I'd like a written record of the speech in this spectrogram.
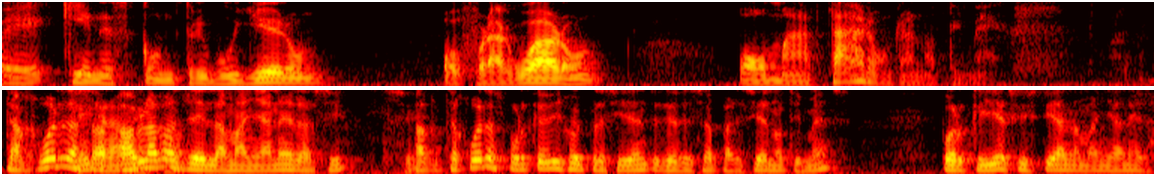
eh, quienes contribuyeron o fraguaron o mataron a Notimex. ¿Te acuerdas? Grave Hablabas cosa. de la mañanera, ¿sí? Sí. Ah, ¿Te acuerdas por qué dijo el presidente que desaparecía Notimex? Porque ya existía en la mañanera.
